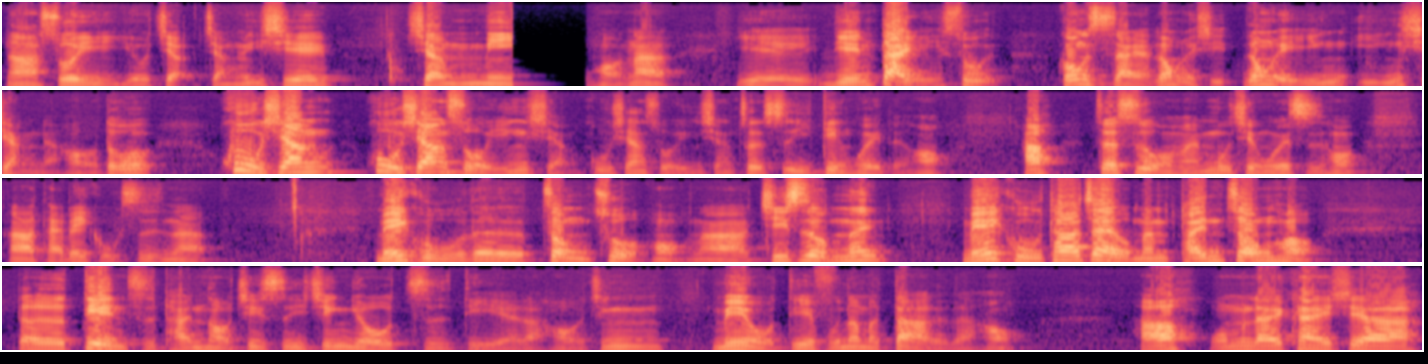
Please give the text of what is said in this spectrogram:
那所以有讲讲一些像民哈，那也连带也是公司啊，都也是都也影影响的哈，都。互相互相所影响，互相所影响，这是一定会的哈。好，这是我们目前为止哈。啊台北股市那美股的重挫哈，那其实我们美股它在我们盘中哈的电子盘哈，其实已经有止跌了哈，已经没有跌幅那么大了然后，好，我们来看一下，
